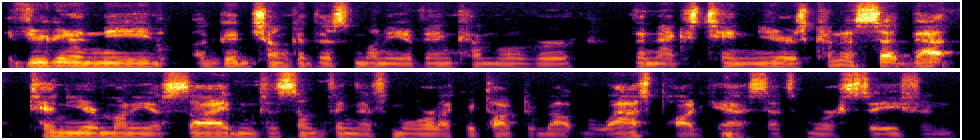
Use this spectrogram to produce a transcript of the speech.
if you're going to need a good chunk of this money of income over the next 10 years, kind of set that 10 year money aside into something that's more like we talked about in the last podcast, that's more safe and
